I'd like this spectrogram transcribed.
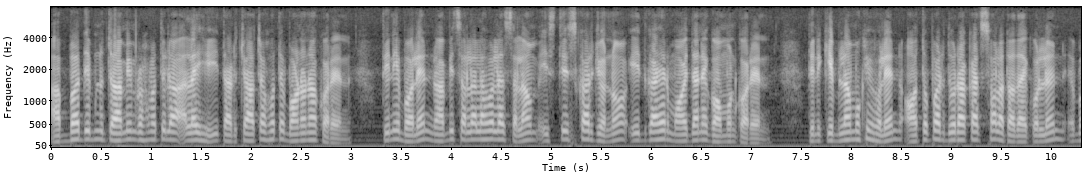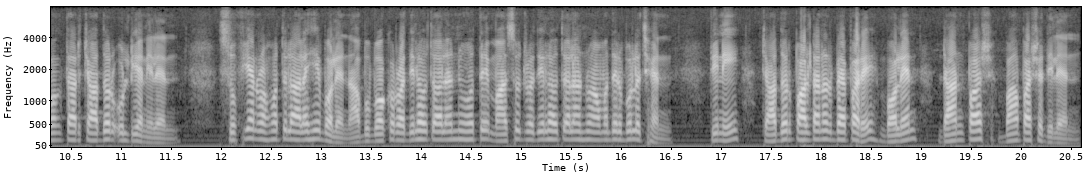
আব্বাদ ইবনু তামিম রহমতুল্লাহ আলাহি তার চাচা হতে বর্ণনা করেন। তিনি বলেন, নাবি সাল্লাহ আল্লাহ সাল্লাম ইস্তিস্কার জন্য ঈদগাহের ময়দানে গমন করেন। তিনি কিবলামুখী হলেন, অতপর দুরাকাত সলাত আদায় করলেন এবং তার চাদর উল্টিয়ে নিলেন। সুফিয়ান রহমতুল্লা আলহি বলেন, আবু বকর রদিল্লাহ তাল্লাহ্ন হতে মাসুদ রদিল্লাহ তাল্লাহ্ন আমাদের বলেছেন, তিনি চাদর পাল্টানোর ব্যাপারে বলেন, ডান পাশ বাঁ পাশে দিলেন।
